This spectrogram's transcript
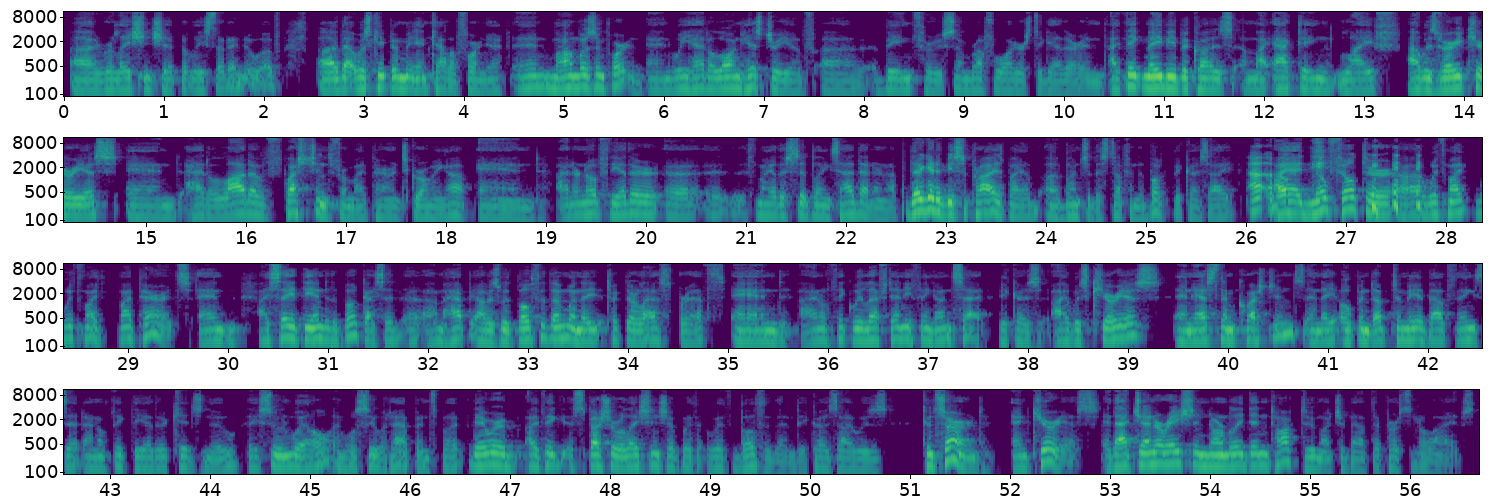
uh, relationship, at least that I knew of, uh, that was keeping me in California. And mom was important. And we had a long history of uh, being through some rough waters together. And I think maybe because of my acting life, I was very curious and had a lot of questions from my parents growing up. And I don't know if the other, uh, if my other siblings had that or not. But they're going to be surprised by a, a, bunch of the stuff in the book because I, I had no filter uh, with my with my my parents and I say at the end of the book, I said, uh, I'm happy. I was with both of them when they took their last breaths. And I don't think we left anything unsaid because I was curious and asked them questions. And they opened up to me about things that I don't think the other kids knew. They soon will, and we'll see what happens. But they were, I think, a special relationship with, with both of them because I was concerned and curious. That generation normally didn't talk too much about their personal lives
